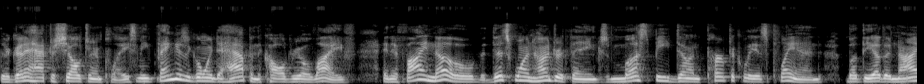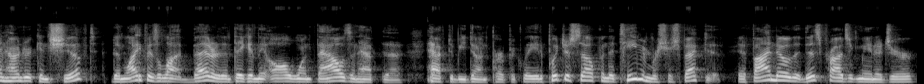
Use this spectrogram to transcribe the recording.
They're going to have to shelter in place. I mean, things are going to happen called real life. And if I know that this 100 things must be done perfectly as planned, but the other 900 can shift, then life is a lot better than thinking they all 1,000 have to have to be done perfectly. And put yourself in the team member's perspective. If I know that this project manager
